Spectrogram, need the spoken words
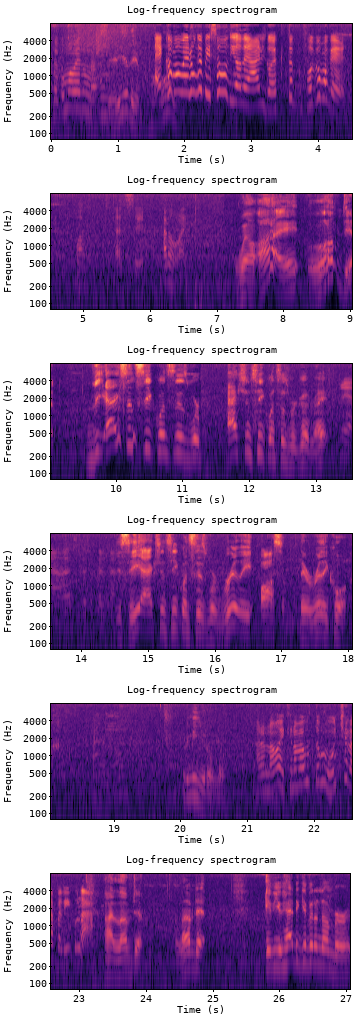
Fue como ver un, La serie de es como ver un episodio de algo. Esto fue como que, wow, that's it. I don't like. it. Well, I loved it. The action sequences were action sequences were good, right? Yeah, eso, eso es verdad. You see, action sequences were really awesome. They were really cool. I don't know. What do you mean you don't know? I don't know, es que no me gustó mucho la película. I loved it. I loved it. If you had to give it a number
